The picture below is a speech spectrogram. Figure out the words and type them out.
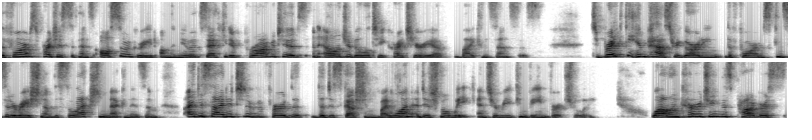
The forum's participants also agreed on the new executive prerogatives and eligibility criteria by consensus. To break the impasse regarding the forum's consideration of the selection mechanism, I decided to defer the, the discussion by one additional week and to reconvene virtually. While encouraging this progress,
